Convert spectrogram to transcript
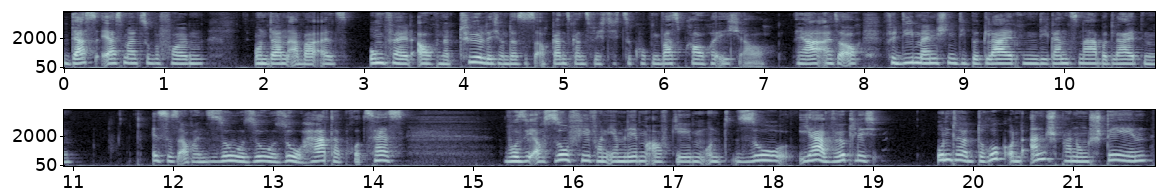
das erstmal zu befolgen und dann aber als Umfeld auch natürlich, und das ist auch ganz, ganz wichtig zu gucken, was brauche ich auch. Ja, also auch für die Menschen, die begleiten, die ganz nah begleiten, ist es auch ein so, so, so harter Prozess, wo sie auch so viel von ihrem Leben aufgeben und so, ja, wirklich unter Druck und Anspannung stehen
